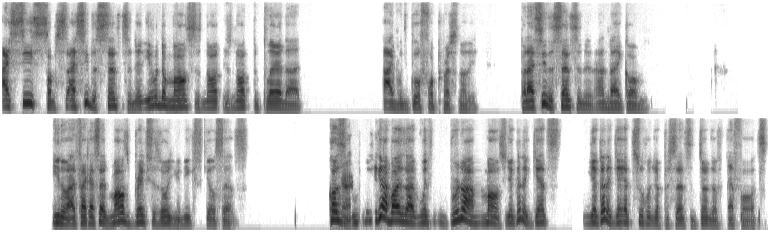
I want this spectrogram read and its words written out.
I see some I see the sense in it, even though Mounts is not is not the player that I would go for personally but I see the sense in it, and like um, you know, like I said, Mounts brings his own unique skill sets. Because Yeah. the thing about it is that with Bruno and Mounts, you're gonna get you're gonna get two hundred percent in terms of efforts.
